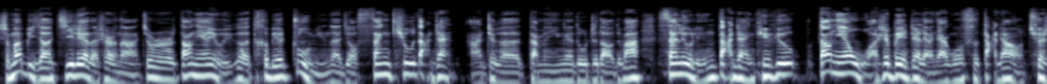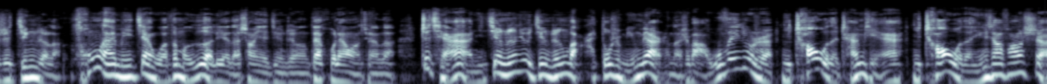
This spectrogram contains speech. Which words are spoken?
什么比较激烈的事儿呢？就是当年有一个特别著名的叫三 Q 大战啊，这个咱们应该都知道，对吧？三六零大战 QQ。当年我是被这两家公司打仗确实惊着了，从来没见过这么恶劣的商业竞争在互联网圈子。之前啊，你竞争就竞争吧，都是明面上的，是吧？吧无非就是你抄我的产品，你抄我的营销方式，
